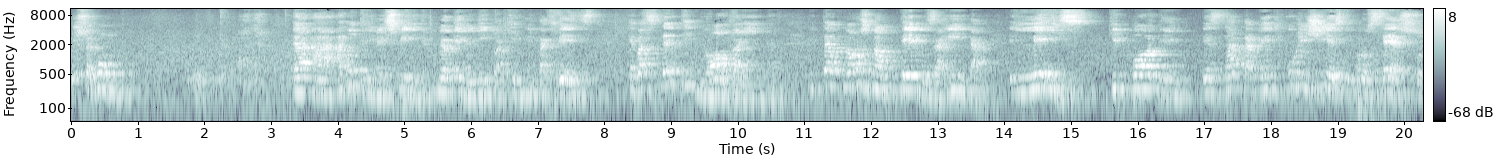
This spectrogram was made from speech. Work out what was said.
Isso é bom? A, a, a doutrina espírita, como eu tenho dito aqui muitas vezes, é bastante nova ainda. Então, nós não temos ainda leis que podem exatamente corrigir este processo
